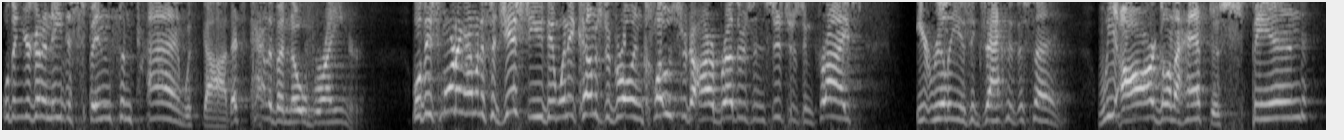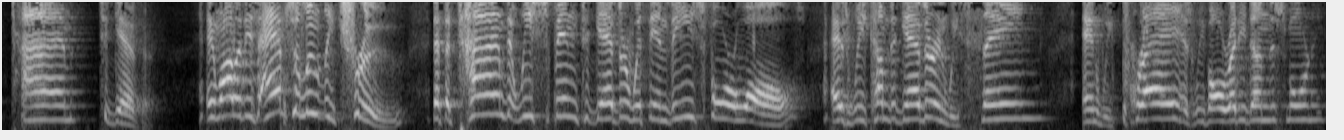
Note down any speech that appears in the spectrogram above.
well then you're going to need to spend some time with God. That's kind of a no-brainer. Well this morning I'm going to suggest to you that when it comes to growing closer to our brothers and sisters in Christ, it really is exactly the same. We are going to have to spend time together. And while it is absolutely true that the time that we spend together within these four walls, as we come together and we sing, and we pray, as we've already done this morning,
